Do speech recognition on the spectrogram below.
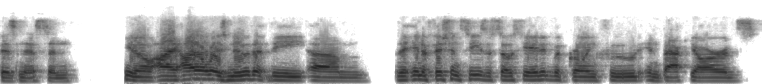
business. And, you know, I, I always knew that the, um, the inefficiencies associated with growing food in backyards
